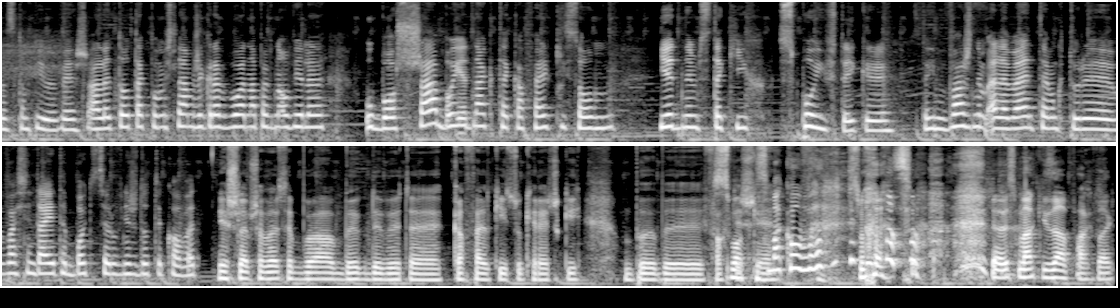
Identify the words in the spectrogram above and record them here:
zastąpiły, wiesz, ale to tak pomyślałam, że gra była na pewno o wiele uboższa, bo jednak te kafelki są jednym z takich spoiw tej gry. Takim ważnym elementem, który właśnie daje te bodźce również dotykowe. Jeszcze lepsza wersja byłaby, gdyby te kafelki, cukiereczki byłyby faktycznie... Smakowe. Sma- Miały smak i zapach, tak.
